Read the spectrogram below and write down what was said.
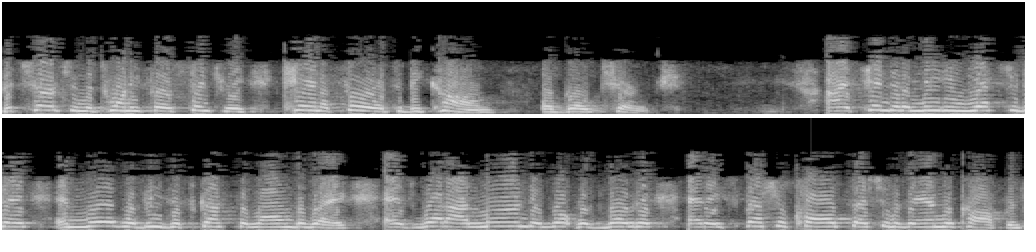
The church in the 21st century can't afford to become a goat church. I attended a meeting yesterday and more will be discussed along the way as what I learned and what was voted at a special call session of the annual conference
